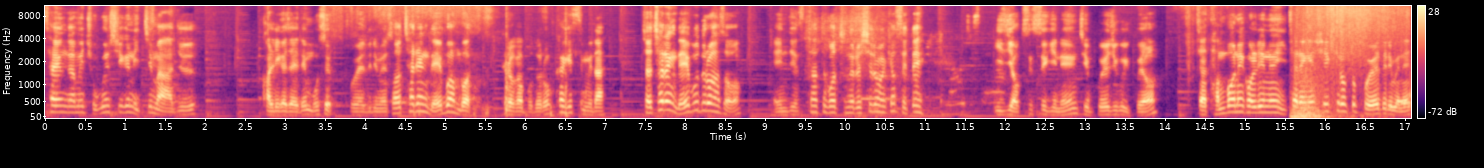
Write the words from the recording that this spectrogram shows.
사용감이 조금씩은 있지만 아주 관리가 잘 된 모습 보여드리면서 차량 내부 한번 들어가 보도록 하겠습니다. 자 차량 내부 들어와서 엔진 스타트 버튼으로 시동을 켰을 때 이지 억세스 기능 지금 보여주고 있고요. 자 단번에 걸리는 이 차량의 실키로도 보여드리면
